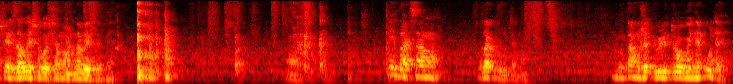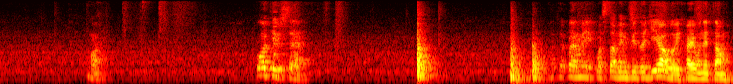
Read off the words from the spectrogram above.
Ще й залишилося можна випити. І так само закрутимо. Бо там вже півлітрової не буде. О. От і все. А тепер ми їх поставимо під одіяло і хай вони там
